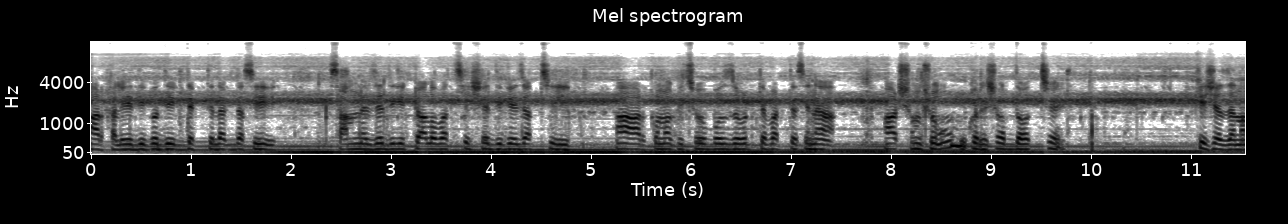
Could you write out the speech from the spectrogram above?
আর খালি এদিক ওদিক দেখতে লাগতাছি। সামনে যেদিকে একটু আলো পাচ্ছি, সেদিকে যাচ্ছি। আর কোনো কিছু বুঝতে উঠতে পারতেছি না। আর শুম শুম করে শব্দ হচ্ছে। কিসে যেন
